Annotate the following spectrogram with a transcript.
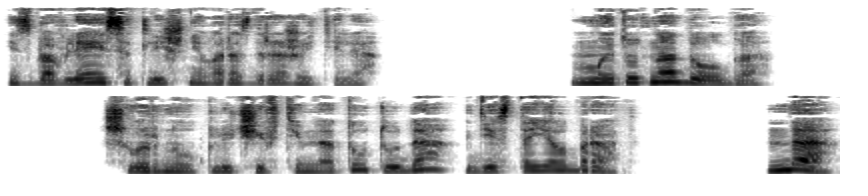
избавляясь от лишнего раздражителя. «Мы тут надолго», — швырнул ключи в темноту туда, где стоял брат. «Да,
